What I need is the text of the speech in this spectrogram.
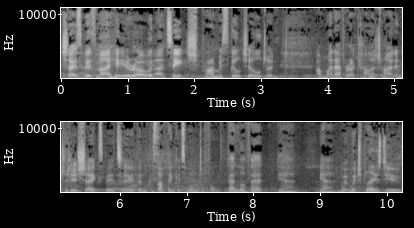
Shakespeare's my hero, and I teach primary school children. And whenever I can, I try and introduce Shakespeare to them because I think it's wonderful. They love it. Yeah, yeah. which plays do you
